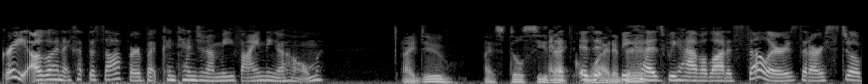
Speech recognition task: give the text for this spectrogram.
"Great, I'll go ahead and accept this offer, but contingent on me finding a home"? I do. I still see that it's, is quite it a bit. because we have a lot of sellers that are still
